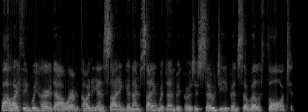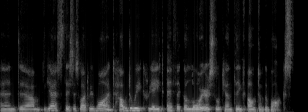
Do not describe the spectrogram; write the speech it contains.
Wow, I think we heard our audience sighing, and I'm sighing with them because it's so deep and so well thought. And um, yes, this is what we want. How do we create ethical lawyers who can think out of the box?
